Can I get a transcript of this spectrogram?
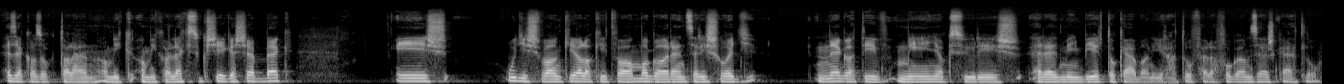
Ezek azok talán, amik, amik a legszükségesebbek, és úgy is van kialakítva maga a rendszer is, hogy negatív ményakszűrés eredmény birtokában írható fel a fogamzásgátló.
